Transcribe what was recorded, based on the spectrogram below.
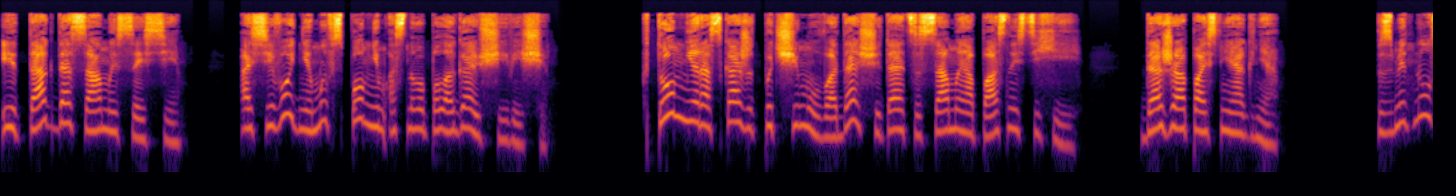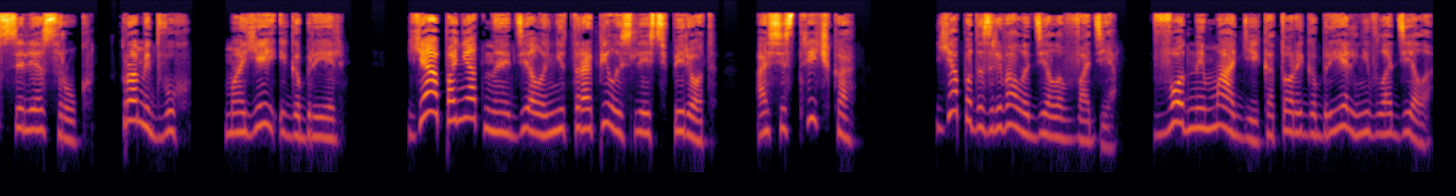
И так до самой сессии. А сегодня мы вспомним основополагающие вещи. Кто мне расскажет, почему вода считается самой опасной стихией? Даже опаснее огня. Взметнулся лес рук, кроме двух, моей и Габриэль. Я, понятное дело, не торопилась лезть вперед, а сестричка я подозревала дело в воде, в водной магии, которой Габриэль не владела.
